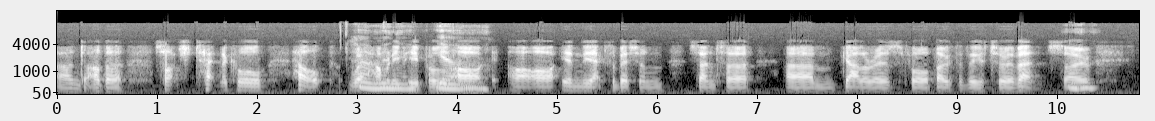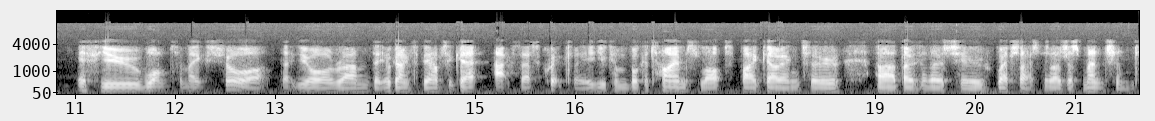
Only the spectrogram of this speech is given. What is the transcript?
and other such technical help where how, how many, people yeah. are are in the exhibition centre um, galleries for both of these two events. So. Mm-hmm. If you want to make sure that you're um, that you're going to be able to get access quickly, you can book a time slot by going to uh, both of those two websites that I just mentioned.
